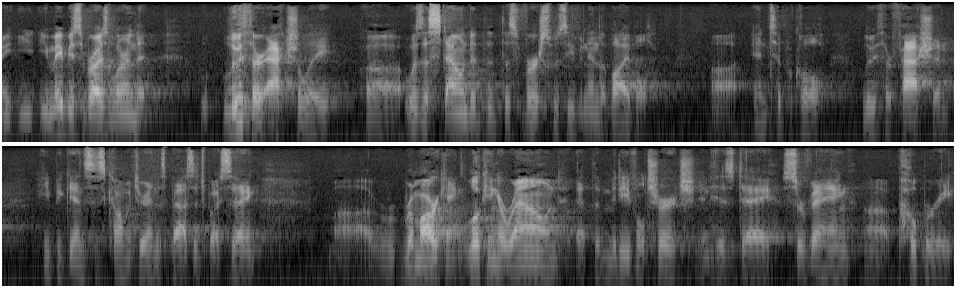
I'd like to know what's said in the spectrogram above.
You, you, may be surprised to learn that Luther actually uh, was astounded that this verse was even in the Bible. Uh, in typical Luther fashion, he begins his commentary on this passage by saying, remarking, looking around at the medieval church in his day, surveying uh, popery,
